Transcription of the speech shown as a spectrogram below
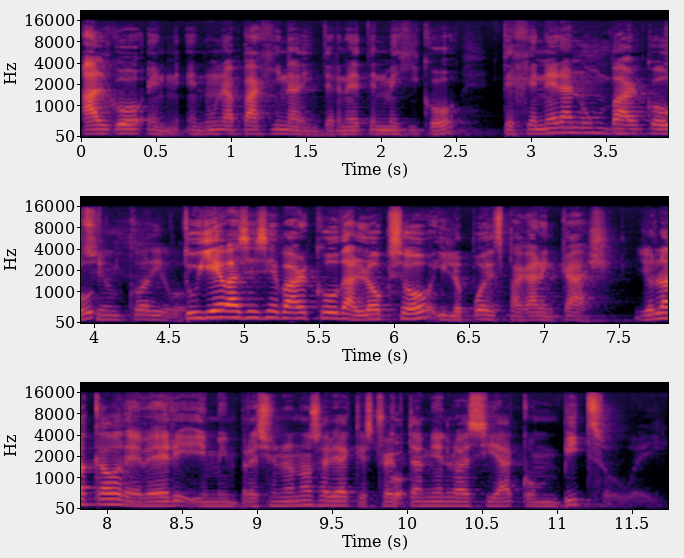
algo en, en una página de internet en México, te generan un barcode, Sí, un código. tú llevas ese barcode al Oxxo y lo puedes pagar en cash. Yo lo acabo de ver y me impresionó, no sabía que Stripe Co- también lo hacía con Bitso, güey.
